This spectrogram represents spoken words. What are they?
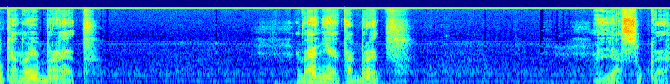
сука, ну и бред. Да нет, это бред. Бля, сука.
